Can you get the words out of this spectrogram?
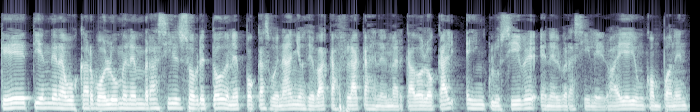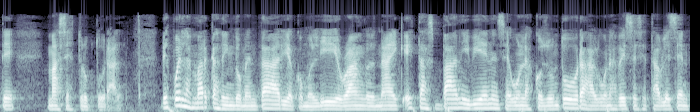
que tienden a buscar volumen en Brasil, sobre todo en épocas o en años de vacas flacas en el mercado local e inclusive en el brasilero. Ahí hay un componente más estructural. Después las marcas de indumentaria como Lee, Wrangler, Nike, estas van y vienen según las coyunturas, algunas veces se establecen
